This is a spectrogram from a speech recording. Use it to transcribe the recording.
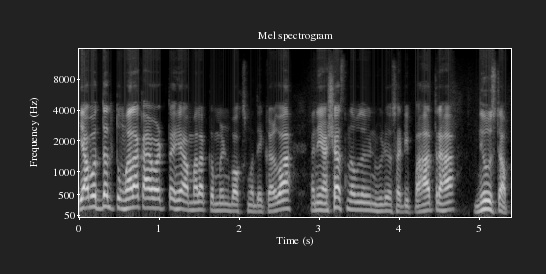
याबद्दल तुम्हाला काय वाटतं हे आम्हाला कमेंट बॉक्समध्ये कळवा आणि अशाच नवनवीन व्हिडिओसाठी पाहत रहा. न्यूज टापू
